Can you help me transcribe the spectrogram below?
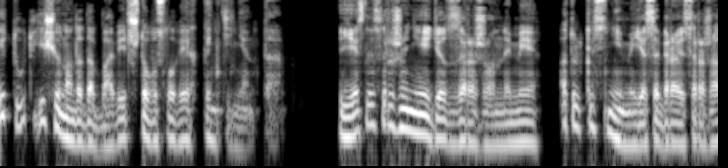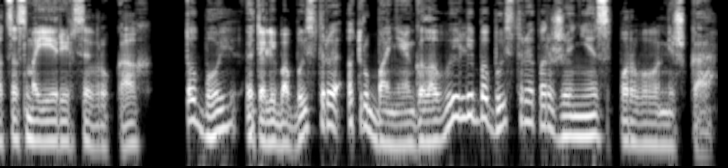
И тут еще надо добавить, что в условиях континента. Если сражение идет с зараженными, а только с ними я собираюсь сражаться с моей рельсой в руках, то бой – это либо быстрое отрубание головы, либо быстрое поражение спорового мешка.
